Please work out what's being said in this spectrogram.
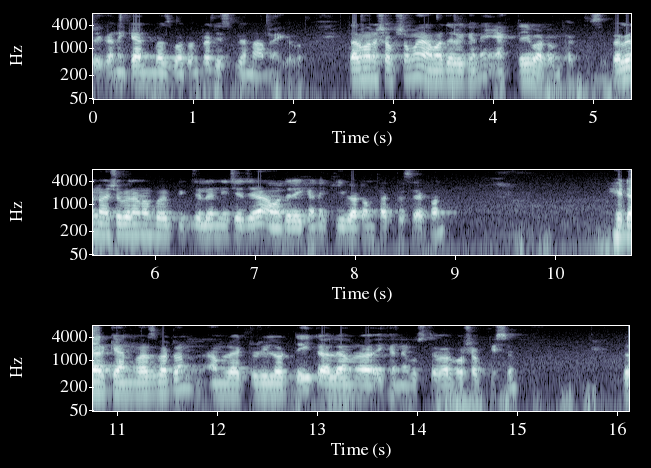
সেখানে ক্যানভাস বাটনটা ডিসপ্লে নাম হয়ে গেল। তার মানে সবসময় আমাদের এখানে একটাই বাটন থাকতেছে। তাহলে নয়শো বিরানব্বই পিক্সেলের নিচে যে আমাদের এখানে কি বাটন থাকতেছে এখন? হেডার ক্যানভাস বাটন আমরা একটু রিলোড দিই, তাহলে আমরা এখানে বুঝতে পারব সবকিছু। তো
